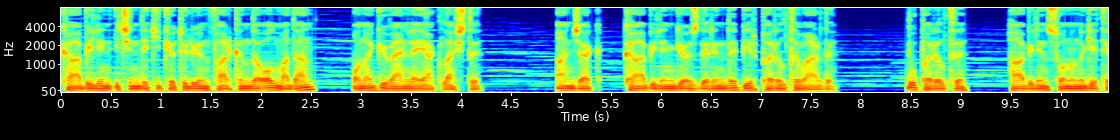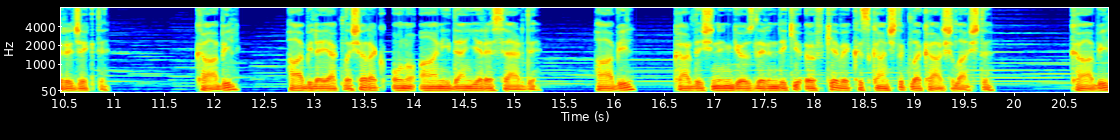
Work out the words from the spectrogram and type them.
Kabil'in içindeki kötülüğün farkında olmadan ona güvenle yaklaştı. Ancak Kabil'in gözlerinde bir parıltı vardı. Bu parıltı Habil'in sonunu getirecekti. Kabil, Habil'e yaklaşarak onu aniden yere serdi. Habil, kardeşinin gözlerindeki öfke ve kıskançlıkla karşılaştı. Kabil,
